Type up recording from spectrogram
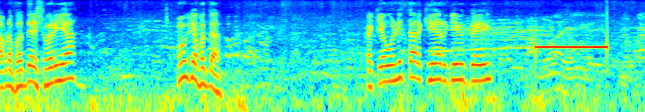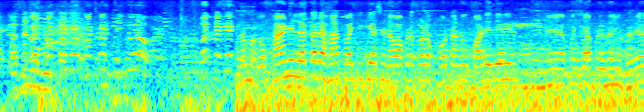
આપણે ભદ્રેશ્વરિયા. શું કે બધા કાંઈ કેવું નહીં તારે ખેર કેવી ગઈ? તો ફાઇનલ અત્યારે હાથ વાગી ગયા છે ને હવે આપણે થોડા ફોટા ને પાડી લેવી ને પછી આપણે જઈએ ઘરે.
